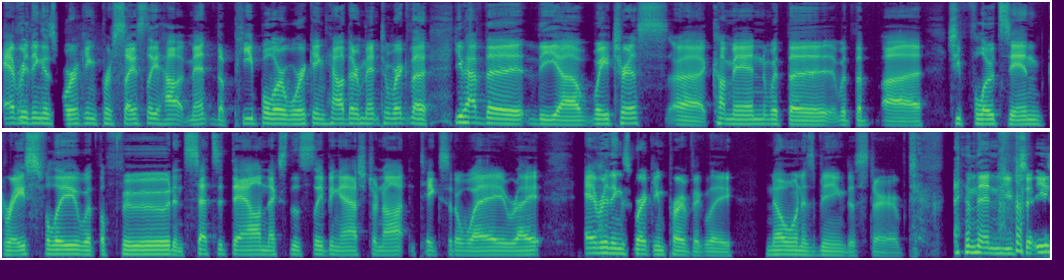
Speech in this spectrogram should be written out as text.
everything is working precisely how it meant. The people are working how they're meant to work. The you have the the uh, waitress uh, come in with the with the uh, she floats in gracefully with the food and sets it down next to the sleeping astronaut and takes it away. Right, everything's working perfectly. No one is being disturbed, and then you sh- he,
